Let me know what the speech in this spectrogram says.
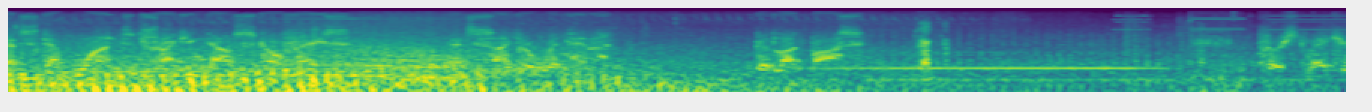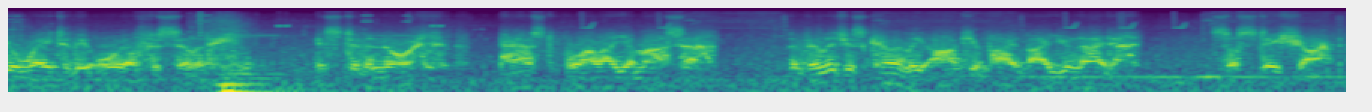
That's step one to tracking down Skull Face. And Cipher with him. Good luck, boss. First, make your way to the oil facility. It's to the north, past Bwala ya Masa. The village is currently occupied by UNITA, so stay sharp.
